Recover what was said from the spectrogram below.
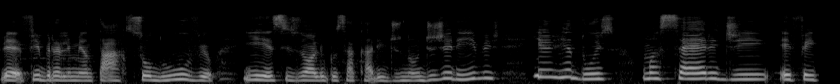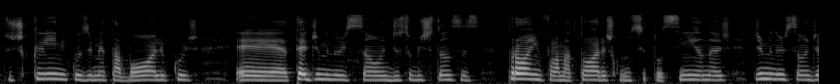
é, fibra alimentar solúvel e esses oligosacarídeos não digeríveis e reduz uma série de efeitos clínicos e metabólicos, é, até diminuição de substâncias pró-inflamatórias como citocinas, diminuição de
